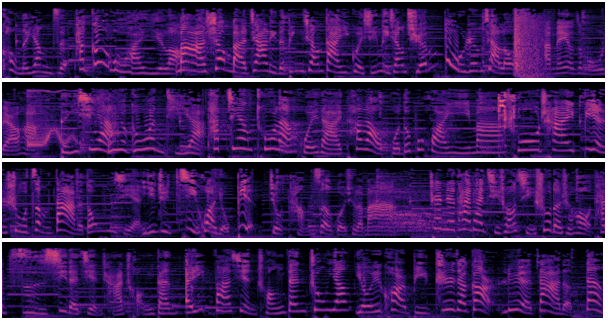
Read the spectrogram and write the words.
恐的样子，他更怀疑了，马上把家里的冰箱、大衣柜、行李箱全部扔下楼。啊，没有这么无聊哈。等一下，我有个问题呀，他这样突然回来，他老婆都不怀疑吗？出差变数这么大的东西，一句计划有变就搪塞过去了吗？趁着太太起床洗漱的。时候，他仔细的检查床单，哎，发现床单中央有一块比指甲盖略大的淡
